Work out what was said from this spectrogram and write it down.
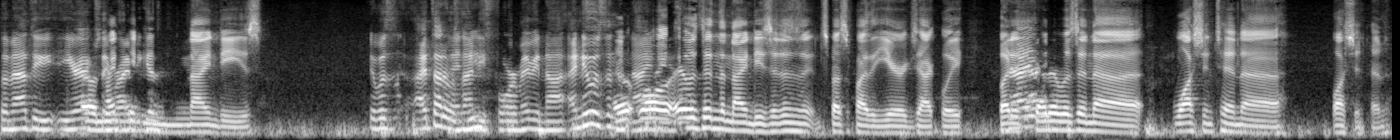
But Matthew, you're Oh, actually right because nineties. It was. I thought it was 90s? ninety four. Maybe not. I knew it was in the well, nineties. it was in the nineties. It doesn't specify the year exactly, but it Yeah, said it was in uh Washington, uh Washington.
